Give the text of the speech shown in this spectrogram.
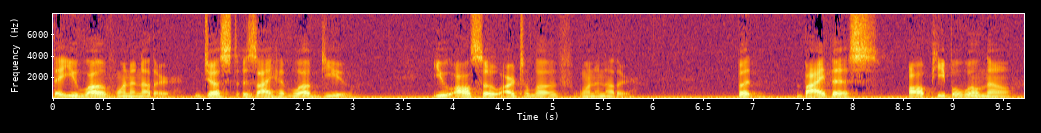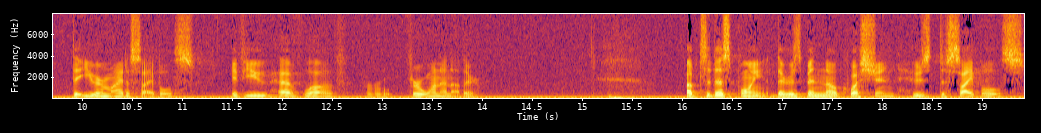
that you love one another, just as I have loved you you also are to love one another. But by this, all people will know that you are my disciples, if you have love for, for one another. Up to this point, there has been no question whose disciples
